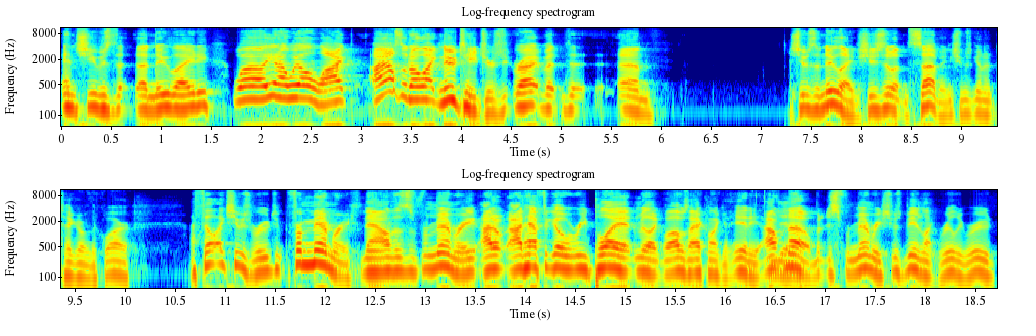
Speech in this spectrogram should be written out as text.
and she was the, a new lady well you know we all like i also don't like new teachers right but the, um she was a new lady. She just wasn't subbing. She was going to take over the choir. I felt like she was rude to, from memory. Now this is from memory. I don't. I'd have to go replay it and be like, "Well, I was acting like an idiot." I don't Yeah. know, but just from memory, she was being like really rude.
